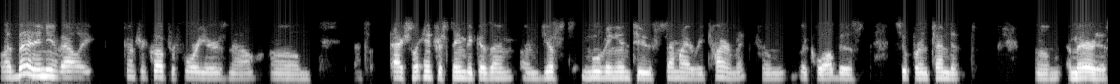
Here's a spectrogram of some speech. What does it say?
Well, I've been at Indian Valley Country Club for four years now. Um, that's actually interesting because I'm I'm just moving into semi-retirement. from the club as superintendent um, emeritus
